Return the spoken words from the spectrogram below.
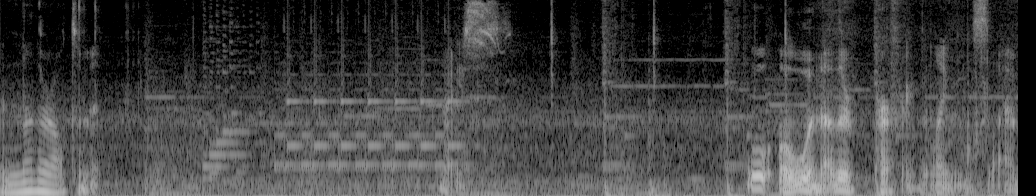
Another ultimate. Nice. Oh, oh, another perfect lightning slab.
